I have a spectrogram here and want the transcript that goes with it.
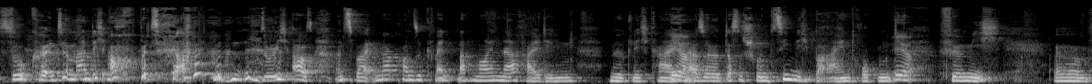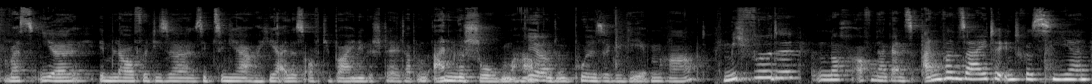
So könnte man dich auch betrachten, durchaus. Und zwar immer konsequent nach neuen nachhaltigen Möglichkeiten. Ja. Also das ist schon ziemlich beeindruckend ja. für mich. Äh, was ihr im Laufe dieser 17 Jahre hier alles auf die Beine gestellt habt und angeschoben habt ja. und Impulse gegeben habt. Mich würde noch auf einer ganz anderen Seite interessieren,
